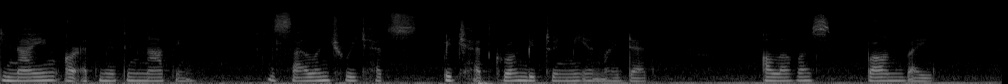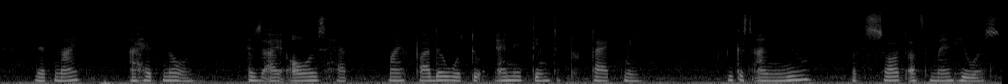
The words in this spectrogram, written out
denying or admitting nothing, the silence which had which had grown between me and my dad, all of us bound by it. That night, I had known, as I always had, my father would do anything to protect me, because I knew what sort of man he was,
